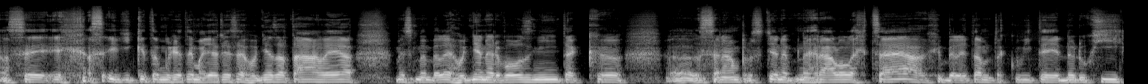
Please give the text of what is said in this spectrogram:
asi, asi i díky tomu, že ty Maďaři se hodně zatáhli a my jsme byli hodně nervózní, tak eh, se nám prostě ne, nehrálo lehce a chyběly tam takový ty jednoduchý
